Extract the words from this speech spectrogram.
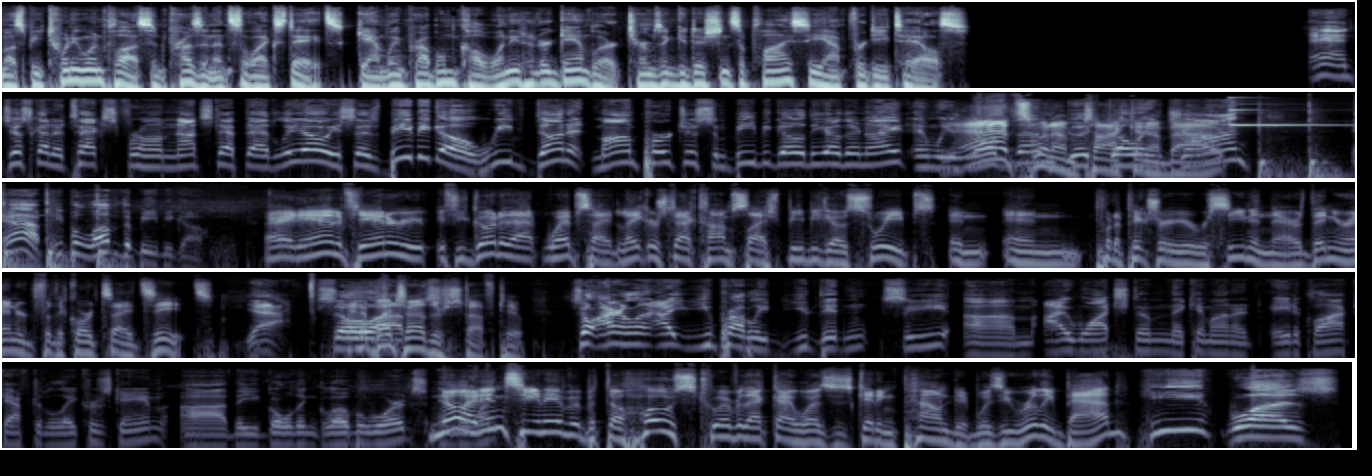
Must be 21 plus and present in select states. Gambling problem? Call 1 800 Gambler. Terms and conditions apply. See app for details. And just got a text from not stepdad Leo. He says, "bibigo, we've done it. Mom purchased some bibigo the other night, and we That's love them. what I'm Good talking going, about. John. Yeah, people love the bibigo. All right, and if you enter, if you go to that website, Lakers.com slash BB sweeps and and put a picture of your receipt in there, then you're entered for the courtside seats. Yeah. So and a bunch uh, of other stuff too. So Ireland, I, you probably you didn't see. Um, I watched them. They came on at eight o'clock after the Lakers game, uh, the Golden Globe Awards. No, I one- didn't see any of it, but the host, whoever that guy was, is getting pounded. Was he really bad? He was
